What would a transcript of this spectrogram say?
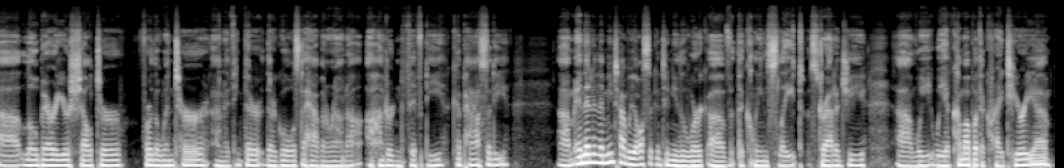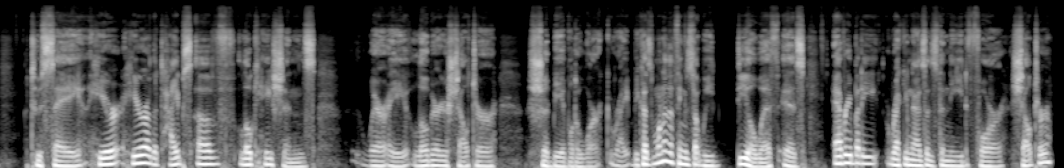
uh, low barrier shelter for the winter, and I think their their goal is to have around a 150 capacity. Um, and then in the meantime, we also continue the work of the clean slate strategy. Um, we we have come up with a criteria to say here here are the types of locations where a low barrier shelter should be able to work, right? Because one of the things that we deal with is everybody recognizes the need for shelter,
